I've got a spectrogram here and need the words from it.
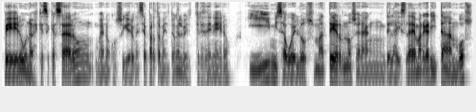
pero una vez que se casaron, bueno, consiguieron ese apartamento en el 23 de enero y mis abuelos maternos eran de la isla de Margarita ambos,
